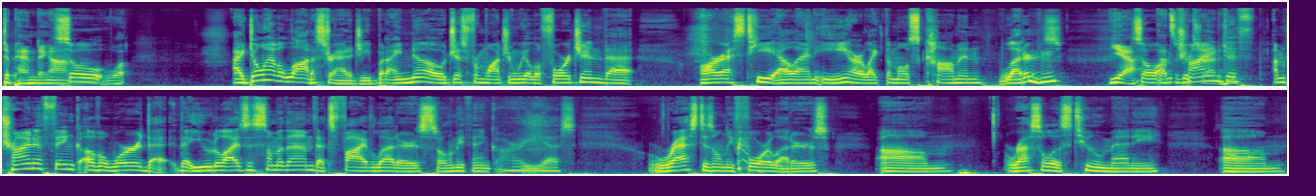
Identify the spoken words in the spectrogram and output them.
depending on So- what. I don't have a lot of strategy, but I know just from watching Wheel of Fortune that R S T L N E are like the most common letters. Mm-hmm. Yeah, So I'm that's a good trying to th- I'm trying to think of a word that that utilizes some of them that's five letters. So let me think. R E S. Rest is only four letters. Um, wrestle is too many. Um,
